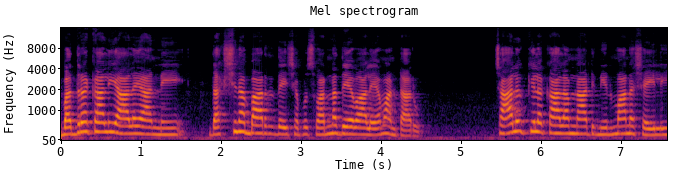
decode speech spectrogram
భద్రకాళి ఆలయాన్ని దక్షిణ భారతదేశపు స్వర్ణ దేవాలయం అంటారు. చాళుక్యుల కాలం నాటి నిర్మాణ శైలి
